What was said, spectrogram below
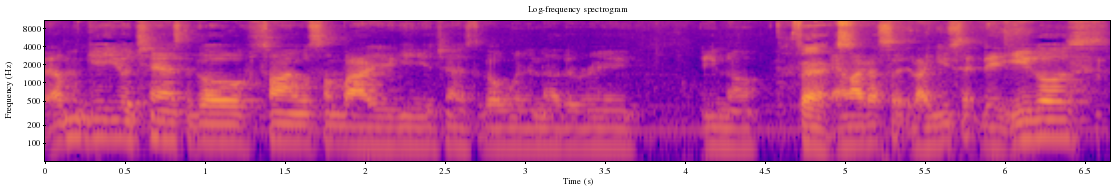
I'm gonna give you a chance to go sign with somebody to give you a chance to go win another ring. You know. Facts. And like I said, like you said, the Eagles.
